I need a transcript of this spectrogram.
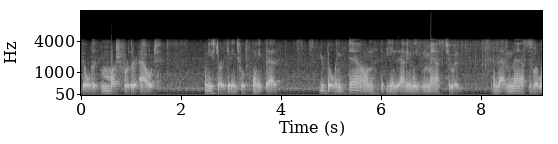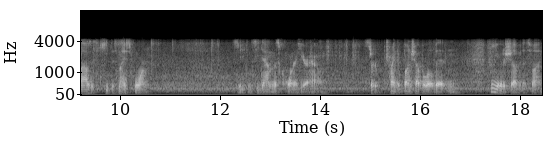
build it much further out. When you start getting to a point that you're building down, it begins adding weight and mass to it. And that mass is what allows it to keep this nice form. So you can see down in this corner here how of trying to bunch up a little bit and you give it a shove and it's fine.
